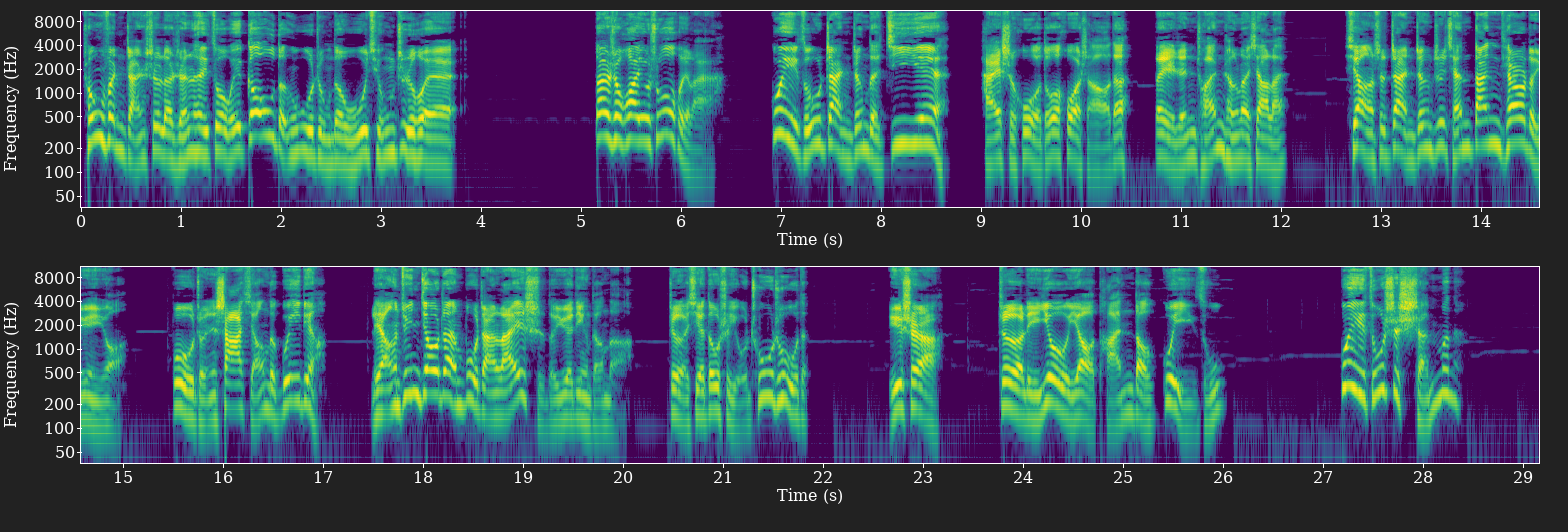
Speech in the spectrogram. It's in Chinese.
充分展示了人类作为高等物种的无穷智慧。但是话又说回来，贵族战争的基因还是或多或少的被人传承了下来，像是战争之前单挑的运用、不准杀降的规定、两军交战不斩来使的约定等等，这些都是有出处的。于是啊，这里又要谈到贵族。贵族是什么呢？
